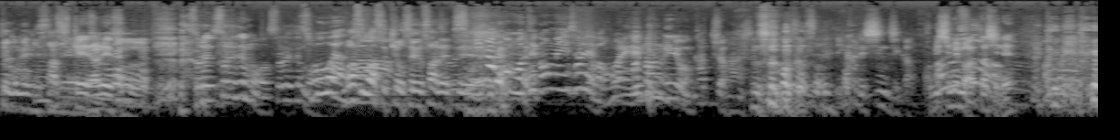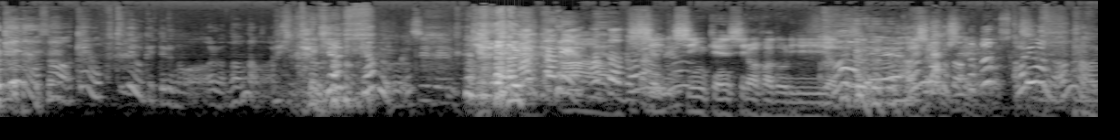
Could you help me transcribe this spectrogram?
手ごめにされ助けられず。それそれでもそれでも。ますます強制されて。好きな。子も手ごめにさればほんまに。エヴァンゲリオンかっちゅう話。そうそうそう。碇シンジか。首絞めもあったしね。あの剣をさ剣を口で受けてるのはあれは何なのあれギャグギャグあったね。あったあった。し真剣白羽取りやあるね。会社をしてるんですけど。あれは何なん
